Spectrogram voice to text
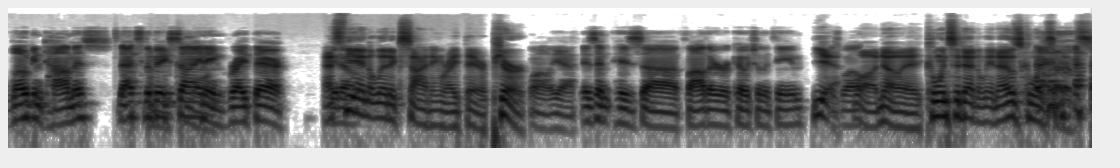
Logan Thomas, that's the I mean, big on. signing right there. That's you the analytics signing right there. Pure. Well, yeah. Isn't his uh, father a coach on the team Yeah. as well? Well, no, uh, coincidentally, that was coincidence.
